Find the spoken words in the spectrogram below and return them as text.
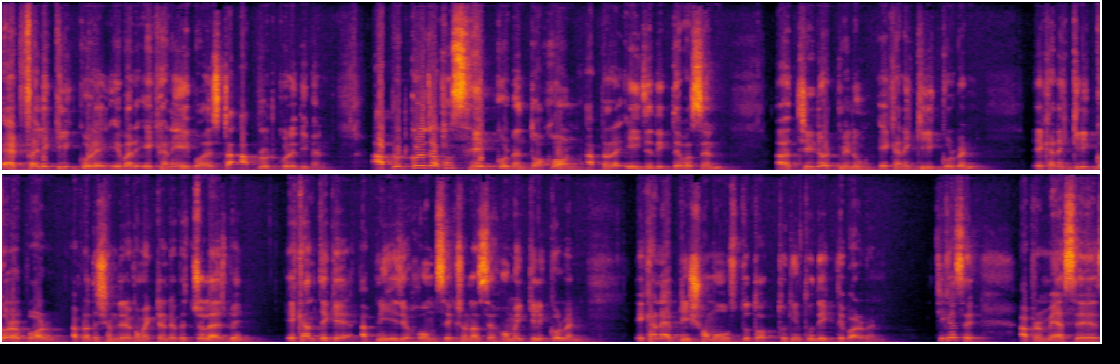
অ্যাড ফাইলে ক্লিক করে এবার এখানে এই ভয়েসটা আপলোড করে দিবেন। আপলোড করে যখন সেভ করবেন, তখন আপনারা এই যে দেখতে পাচ্ছেন থ্রি ডট মেনু এখানে ক্লিক করবেন। এখানে ক্লিক করার পর আপনাদের সামনে এরকম একটা ইন্টারফেস চলে আসবে। এখান থেকে আপনি এই যে হোম সেকশন আছে হোমে ক্লিক করবেন। এখানে আপনি সমস্ত তথ্য কিন্তু দেখতে পারবেন। ঠিক আছে? আপনার মেসেজ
